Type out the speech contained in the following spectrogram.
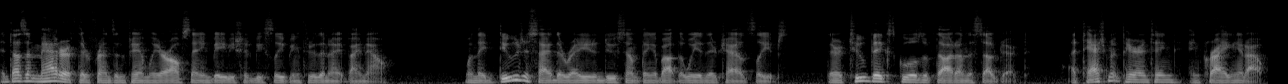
it doesn't matter if their friends and family are all saying baby should be sleeping through the night by now. When they do decide they're ready to do something about the way their child sleeps, there are two big schools of thought on the subject attachment parenting and crying it out.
